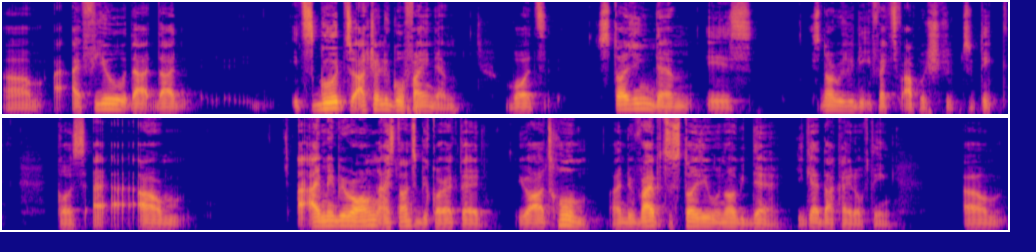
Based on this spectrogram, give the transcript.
Um, I, I feel that that it's good to actually go find them, but studying them is it's not really the effective approach to, to take because I, um I may be wrong. I stand to be corrected. You are at home and the vibe to study will not be there. You get that kind of thing. Um,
